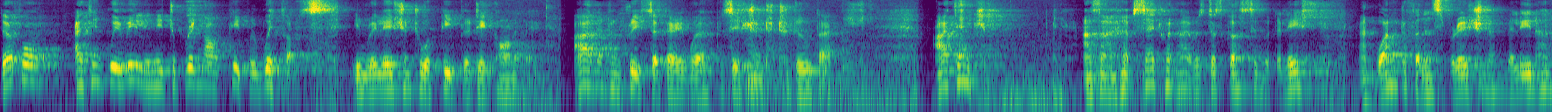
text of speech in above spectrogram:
Therefore, I think we really need to bring our people with us in relation to a peopled economy. Ireland and Greece are very well positioned to do that. I think, as I have said when I was discussing with the late and wonderful inspiration and Melina,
